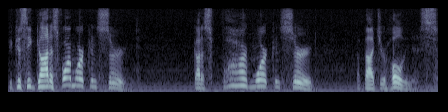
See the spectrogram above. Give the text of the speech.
Because, see, God is far more concerned God is far more concerned about your holiness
